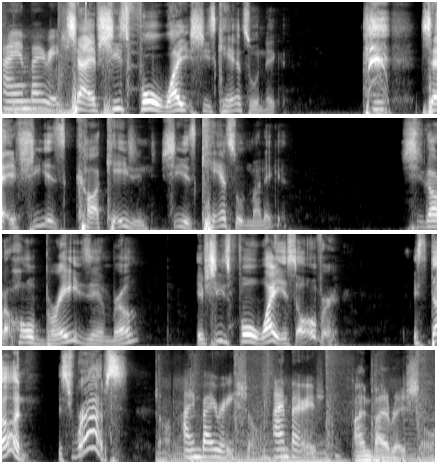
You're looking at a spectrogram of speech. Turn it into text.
I am biracial. chat, if she's full white, she's canceled, nigga. chat, if she is Caucasian, she is canceled, my nigga. She's got a whole braids in, bro. If she's full white, it's over. It's done. It's wraps. I'm biracial. I'm biracial. I'm biracial.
